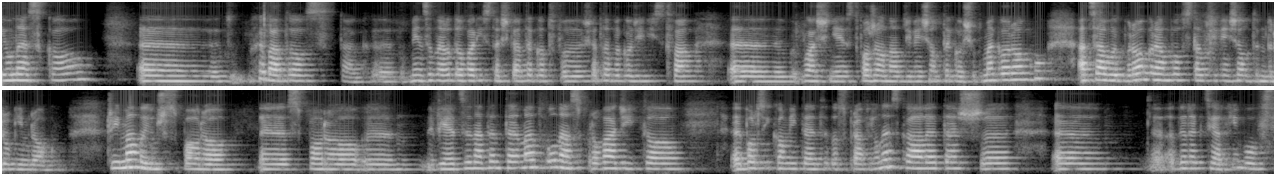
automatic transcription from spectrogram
y, UNESCO. Chyba to tak, Międzynarodowa Lista Światowego, Tw- Światowego Dziedzictwa właśnie stworzona od 1997 roku, a cały program powstał w 1992 roku. Czyli mamy już sporo, e, sporo y, wiedzy na ten temat. U nas prowadzi to e, Polski Komitet do Spraw UNESCO, ale też Dyrekcja Archiwów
